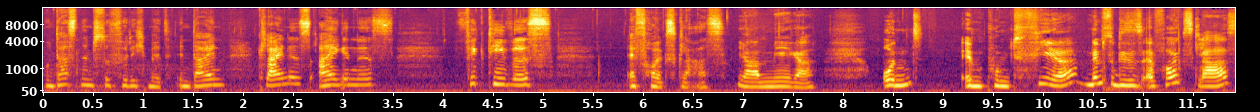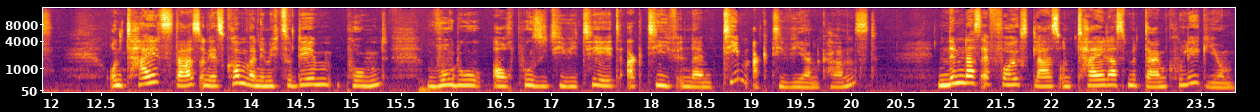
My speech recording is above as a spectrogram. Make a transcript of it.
Und das nimmst du für dich mit in dein kleines, eigenes, fiktives Erfolgsglas. Ja, mega. Und im Punkt 4 nimmst du dieses Erfolgsglas und teilst das. Und jetzt kommen wir nämlich zu dem Punkt, wo du auch Positivität aktiv in deinem Team aktivieren kannst. Nimm das Erfolgsglas und teil das mit deinem Kollegium.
